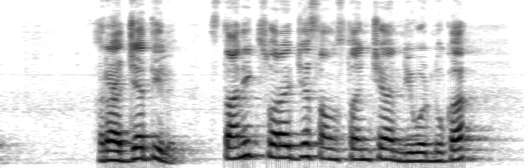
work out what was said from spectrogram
राज्यातील स्थानिक स्वराज्य संस्थांच्या निवडणुका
